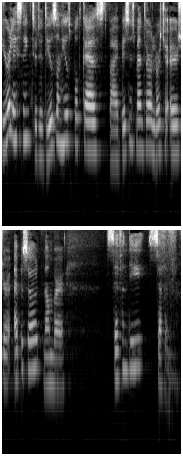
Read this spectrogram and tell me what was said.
You're listening to the Deals on Heels podcast by business mentor Lotje Euser, episode number 77.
